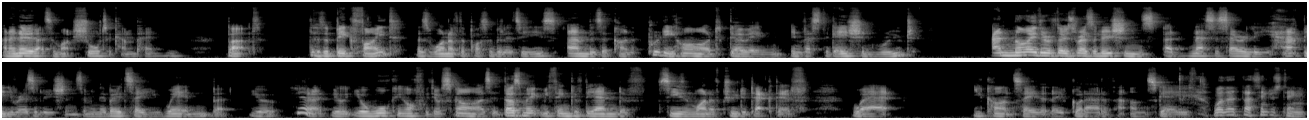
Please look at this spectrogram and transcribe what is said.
And I know that's a much shorter campaign, but there's a big fight as one of the possibilities, and there's a kind of pretty hard going investigation route. And neither of those resolutions are necessarily happy resolutions. I mean, they both say you win, but you're, you know, you're, you're walking off with your scars. It does make me think of the end of season one of True Detective, where you can't say that they've got out of that unscathed. Well, that, that's interesting.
